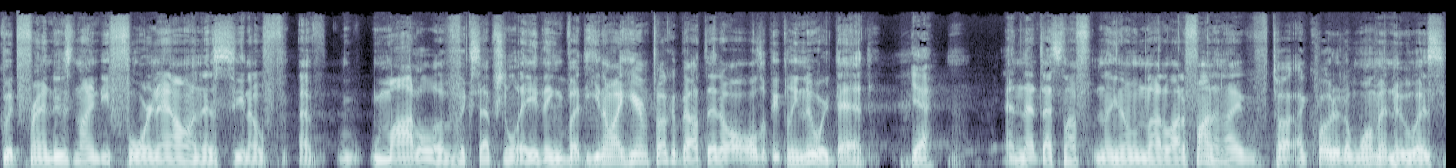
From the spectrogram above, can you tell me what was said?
good friend who's 94 now and is, you know, a model of exceptional aging. But, you know, I hear him talk about that all, all the people he knew are dead. yeah. And that that's not, you know, not a lot of fun. And I've ta- I quoted a woman who was,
